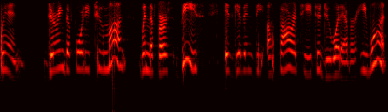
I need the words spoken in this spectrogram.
when? During the 42 months when the first beast is given the authority to do whatever he wants.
